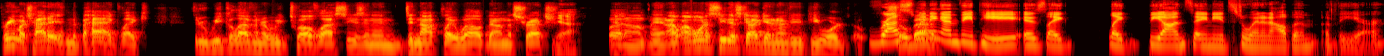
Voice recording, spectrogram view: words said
pretty much had it in the bag, like through week 11 or week 12 last season, and did not play well down the stretch. Yeah. But um, man, I, I want to see this guy get an MVP award. Russ so bad. winning MVP is like like Beyonce needs to win an album of the year.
